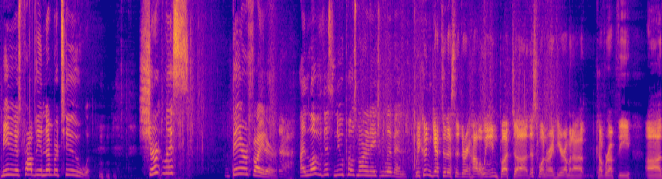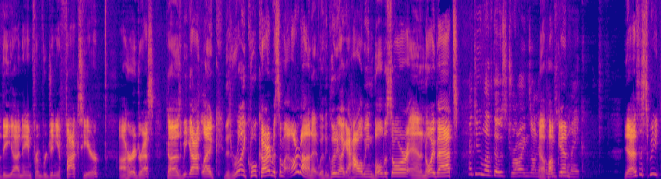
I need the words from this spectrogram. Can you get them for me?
Meaning there's probably a number two. Shirtless bear fighter. I love this new postmodern age we live in. We couldn't get to this during Halloween, but uh, this one right here, I'm gonna cover up the uh, the uh, name from Virginia Fox here, uh, her address, because we got like this really cool card with some art on it, with including like a Halloween Bulbasaur and a Noibat. I do love those drawings on a pumpkin? Yeah, this is sweet.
